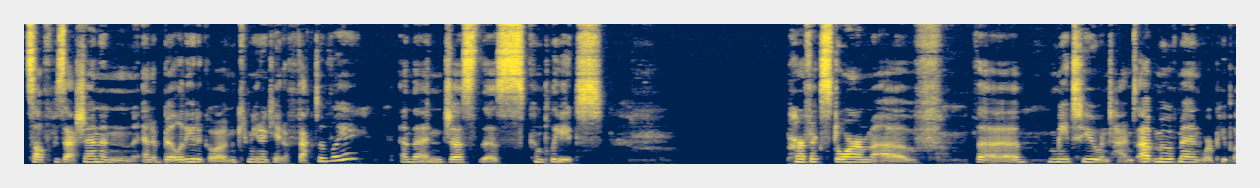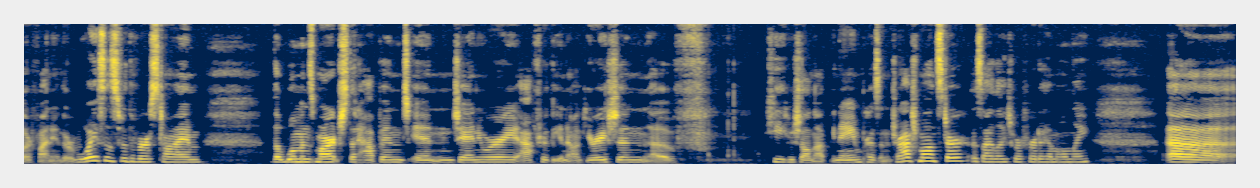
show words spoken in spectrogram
self possession and, and ability to go out and communicate effectively. And then just this complete perfect storm of the Me Too and Time's Up movement, where people are finding their voices for the first time, the Women's March that happened in January after the inauguration of He Who Shall Not Be Named, President Trash Monster, as I like to refer to him only. Uh,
